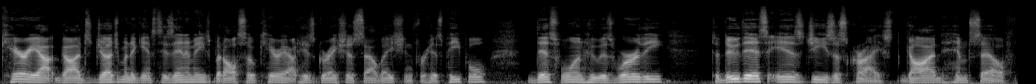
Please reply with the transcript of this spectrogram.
carry out God's judgment against his enemies, but also carry out his gracious salvation for his people. This one who is worthy to do this is Jesus Christ, God himself,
